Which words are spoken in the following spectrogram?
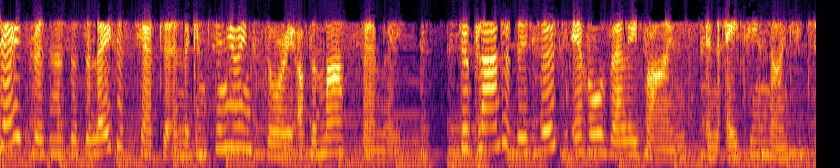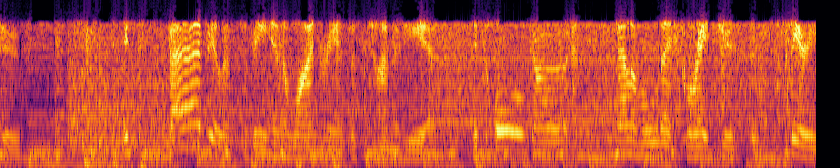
Today's business is the latest chapter in the continuing story of the Mas family, who planted their first Hérault Valley vines in 1892. It's fabulous to be in a winery at this time of year. It's all go and the smell of all that grape juice is very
